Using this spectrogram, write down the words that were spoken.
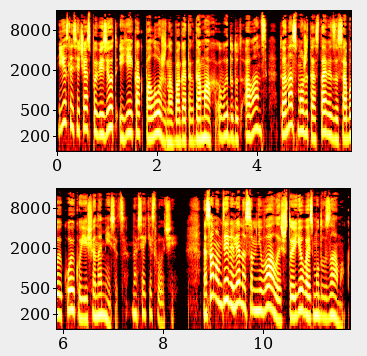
Если сейчас повезет и ей, как положено в богатых домах, выдадут аванс, то она сможет оставить за собой койку еще на месяц, на всякий случай. На самом деле Лена сомневалась, что ее возьмут в замок.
